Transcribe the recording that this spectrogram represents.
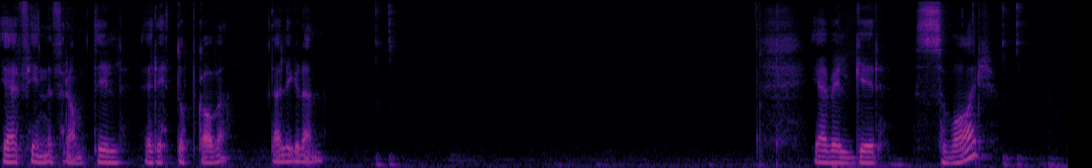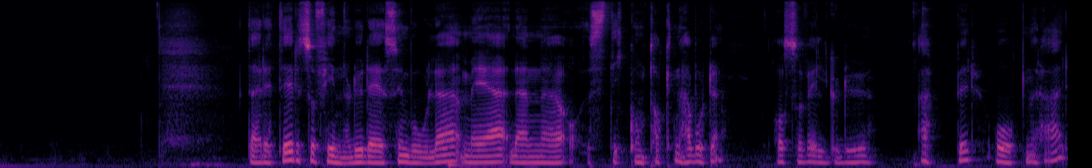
Jeg finner fram til rett oppgave. Der ligger den. Jeg velger svar. Deretter så finner du det symbolet med den eh, stikkontakten her borte. Og så velger du apper, åpner her.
